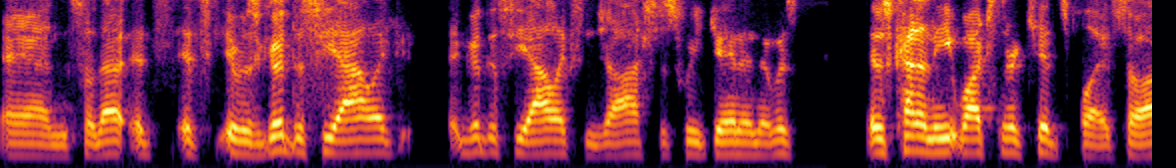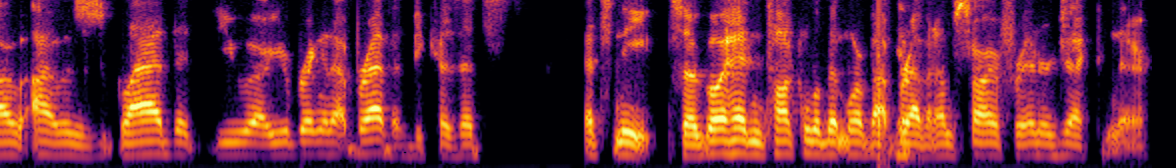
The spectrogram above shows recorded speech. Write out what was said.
and so that it's it's it was good to see Alex good to see Alex and Josh this weekend, and it was it was kind of neat watching their kids play. So I, I was glad that you are you're bringing up Brevin because that's that's neat. So go ahead and talk a little bit more about Brevin. I'm sorry for interjecting there.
